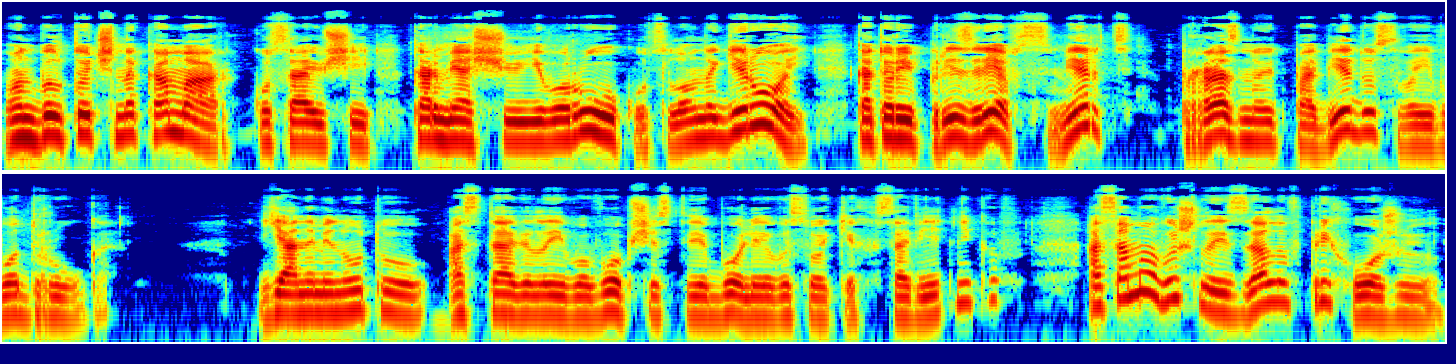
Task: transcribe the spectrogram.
Он был точно комар, кусающий кормящую его руку, словно герой, который, презрев смерть, празднует победу своего друга. Я на минуту оставила его в обществе более высоких советников, а сама вышла из зала в прихожую,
